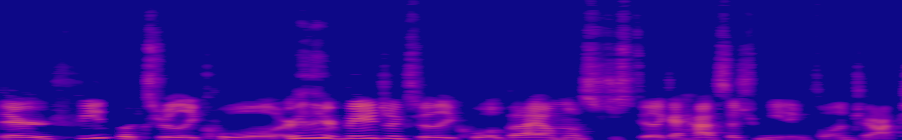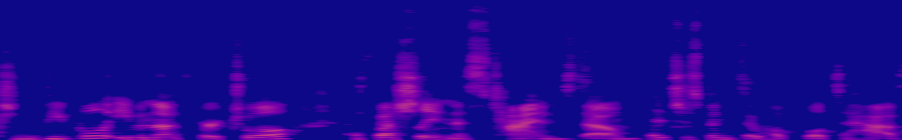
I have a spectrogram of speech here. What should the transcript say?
their feed looks really cool or their page looks really cool but I almost just feel like I have such meaningful interactions with people even though it's virtual especially in this time so it's just been so helpful to have.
